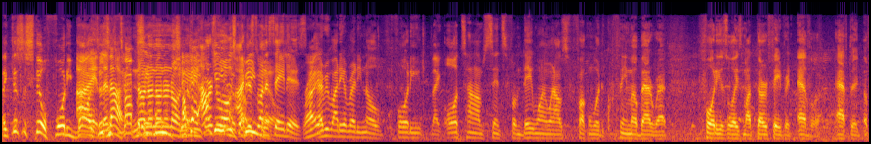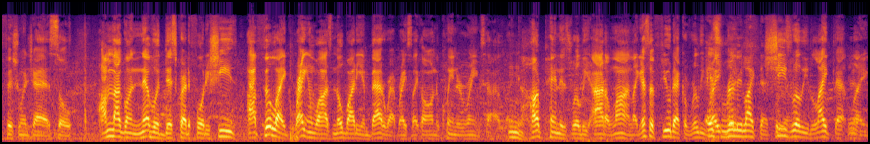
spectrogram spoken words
Like this is still 40 bars. Alright, this is let me- top no, no, no, no, no, no. Okay, I'll First give you all, this I just want to say this. right? Everybody already know 40, like all time since from day one when I was fucking with female battle rap. 40 is always my third favorite ever after official and jazz. So I'm not gonna never discredit 40. She's I feel like writing wise, nobody in battle rap writes like her on the Queen of the Ring side. Like her pen is really out of line. Like it's a few that could really Mm. It's write. but really like that, too. She's really like that. Like,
